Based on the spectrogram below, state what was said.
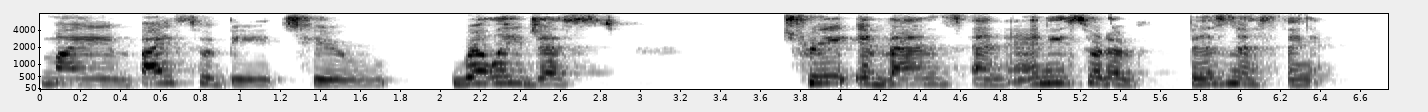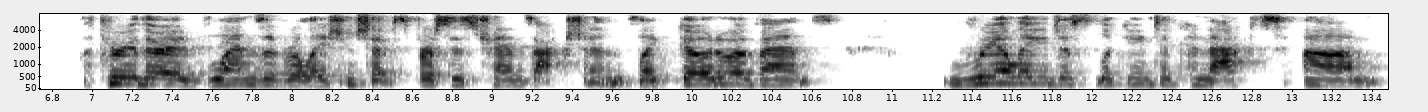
my advice would be to really just treat events and any sort of business thing through the lens of relationships versus transactions. Like go to events really just looking to connect um,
